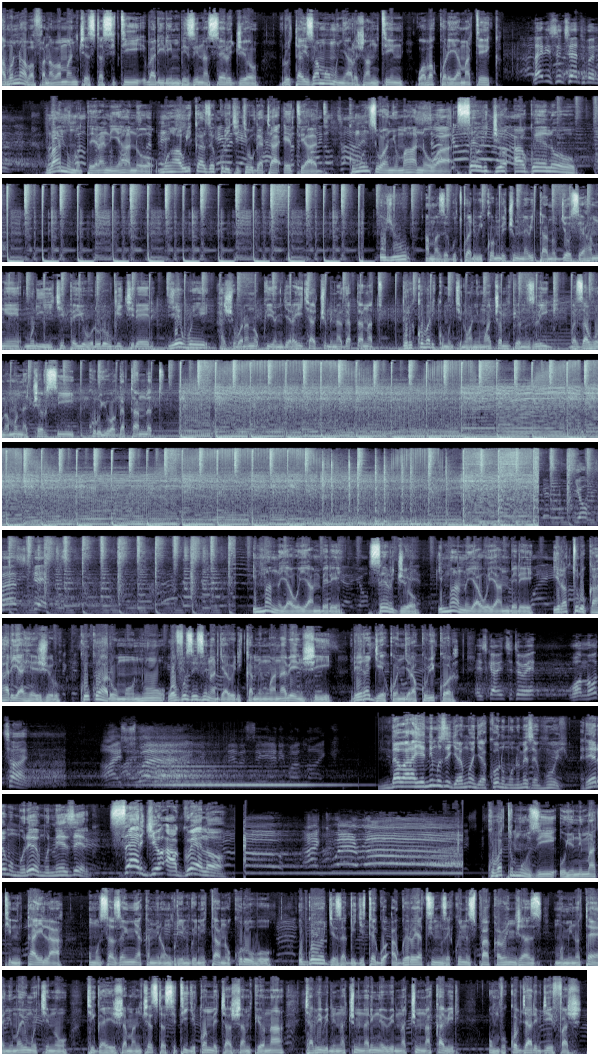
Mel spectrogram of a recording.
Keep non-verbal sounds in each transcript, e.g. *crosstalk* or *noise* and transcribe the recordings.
abo ni abafana ba manchester city baririmba izina sergio rutayizamu w'umunyargentine wabakoreye amateka. Bantu muteraniye hano muhawe ikaze kuri iki kibuga cya etihad ku munsi wa nyuma hano wa sergio aguero. Uyu amaze gutwara ibikombe cumi na bitanu byose hamwe muri iyi kipe y'ubururu bw'ikirere. Yewe hashobora no kwiyongeraho icya cumi na gatandatu. Dore ko bari ku mukino wa nyuma wa champions league bazahuramo na chelsea kuri uyu wa gatandatu. Impano yawe ya mbere. Sergio impano yawe ya mbere. Iraturuka hariya hejuru kuko hari umuntu wavuze izina ryawe rikamenywa na benshi. Rero agiye kongera kubikora. Ndabarahiye ntimuzigera mwongera kubona umuntu umeze nk'uyu. Rero mumurebe munezerwe. Sergio aguero. Aguero! ku batamuzi uyu ni martin tyler. Umusaza w'imyaka mirongo irindwi n'itanu kuri ubu ubwo yogezaga igitego aguero yatsinze queens park rangers mu minota ya nyuma y'umukino kigahesha manchester city igikombe cya shampiyona cya bibiri na cumi na rimwe bibiri na cumi na kabiri. Umva uko byari byifashe.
